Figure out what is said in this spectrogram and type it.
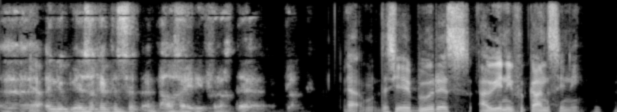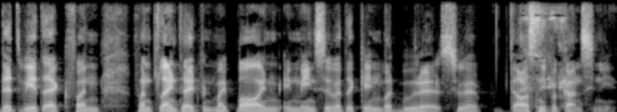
uh ja. in jou besigheid te sit en dan gaan jy die vrugte pluk. Ja, dis jy 'n boer is, hou jy nie vakansie nie. Dit weet ek van van kleintyd met my pa en en mense wat ek ken wat boere is. So daar's nie vakansie nie.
